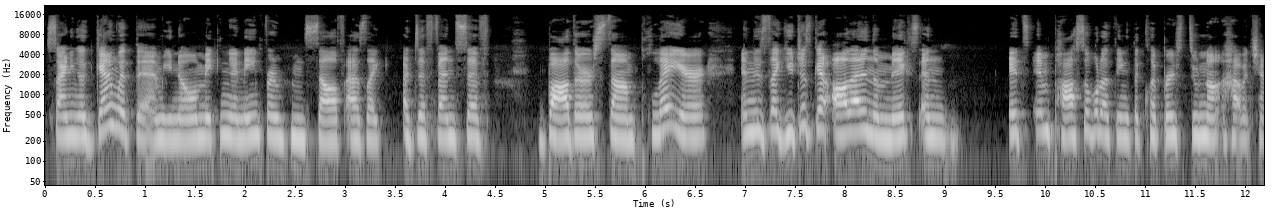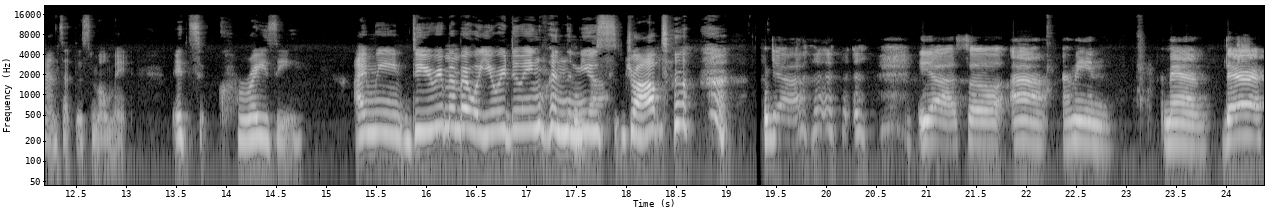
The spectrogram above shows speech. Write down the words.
signing again with them, you know, making a name for himself as like a defensive, bothersome player. And it's like you just get all that in the mix, and it's impossible to think the Clippers do not have a chance at this moment. It's crazy. I mean, do you remember what you were doing when the Yeah. news dropped? Yeah, yeah. So, uh, I mean, man, there.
